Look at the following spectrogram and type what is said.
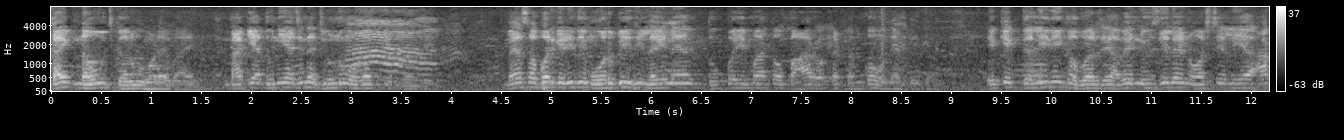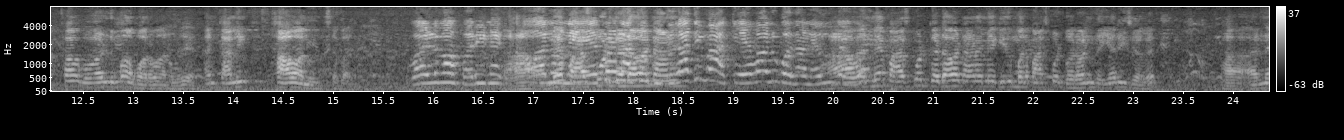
કંઈક નવું જ કરવું પડે ભાઈ. બાકી આ દુનિયા છે ને જૂનું ઓળખતી નથી. મેં સફર કરી હતી મોરબી થી લઈને દુબઈમાં તો બાર વખત ડંકો વગાડી દીધો. એક એક ગલીની ખબર છે હવે ન્યુઝીલેન્ડ ઓસ્ટ્રેલિયા આખા વર્લ્ડમાં ફરવાનું છે. અને ખાલી ખાવાનું જ છે ભાઈ. વર્લ્ડમાં ફરીને ખાવાનું ને એ પણ પાછું ગુજરાતીમાં કહેવાનું બધાને એવું કહેવાય. મેં પાસપોર્ટ કઢાવવા ટાણે મેં કીધું મારે પાસપોર્ટ ભરવાની તૈયારી છે હવે. હા અને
